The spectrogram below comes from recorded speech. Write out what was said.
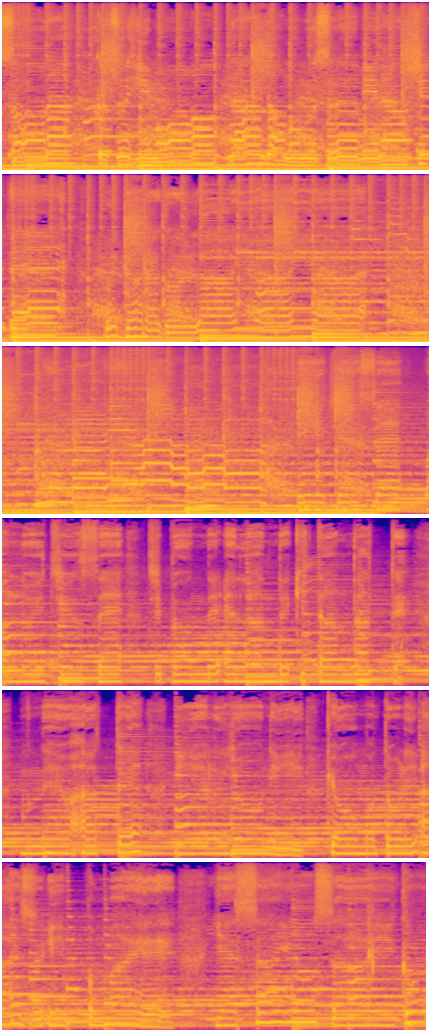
そうな靴紐を何度も結び直して。We gotta go lie いい人生悪い人生自分で選んできたんだって。胸を張って言えるように今日もとりあえず一歩前へ。Yes I の最後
